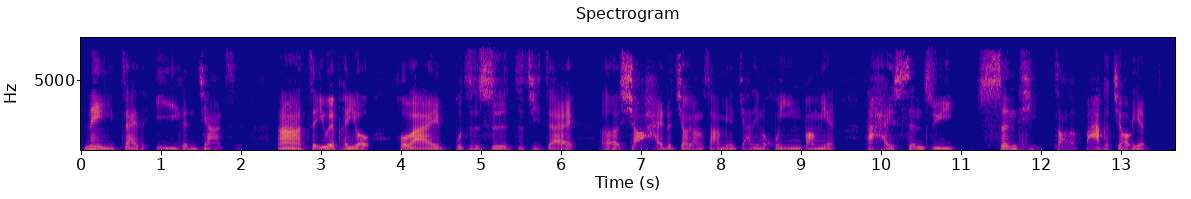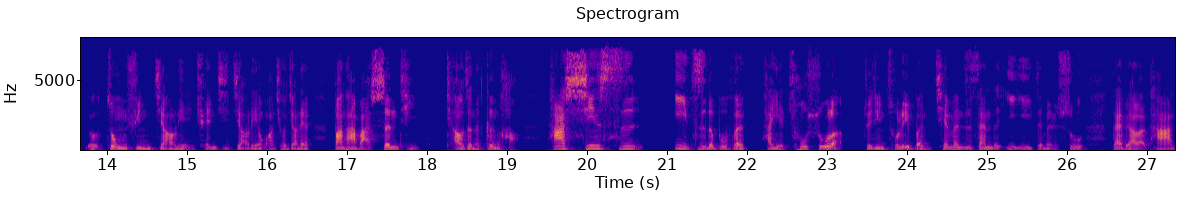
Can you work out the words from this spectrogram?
内在的意义跟价值。那这一位朋友后来不只是自己在呃小孩的教养上面、家庭的婚姻方面，他还甚至于身体找了八个教练，有重训教练、拳击教练、网球教练，帮他把身体调整的更好。他心思意志的部分，他也出书了。最近出了一本《千分之三的意义》这本书，代表了他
